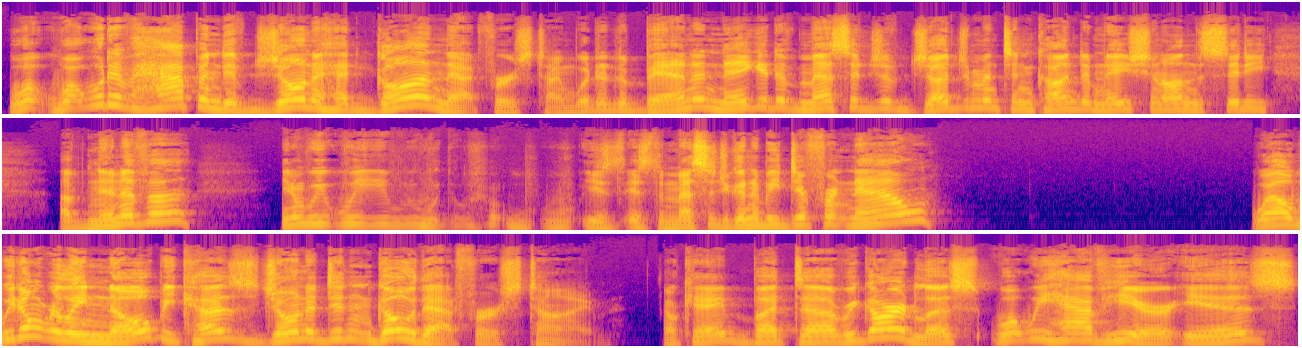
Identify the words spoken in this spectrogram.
What what would have happened if Jonah had gone that first time? Would it have been a negative message of judgment and condemnation on the city of Nineveh? You know, we, we, we is, is the message going to be different now? Well, we don't really know because Jonah didn't go that first time. Okay, but uh, regardless, what we have here is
